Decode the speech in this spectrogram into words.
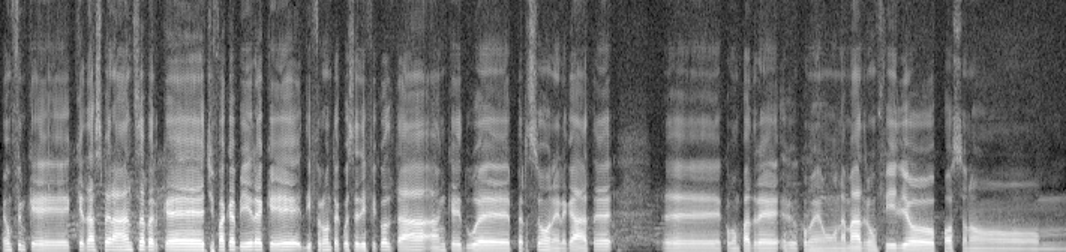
è un film che, che dà speranza perché ci fa capire che di fronte a queste difficoltà anche due persone legate eh, come, un padre, eh, come una madre e un figlio possono mm,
